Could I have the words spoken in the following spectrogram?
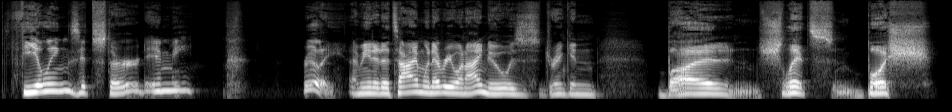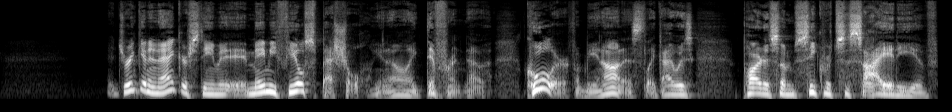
feelings it stirred in me. really, I mean, at a time when everyone I knew was drinking Bud and Schlitz and Busch drinking an anchor steam it, it, made me feel special you know like different uh, cooler if i'm being honest. Like i was part of some secret society of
